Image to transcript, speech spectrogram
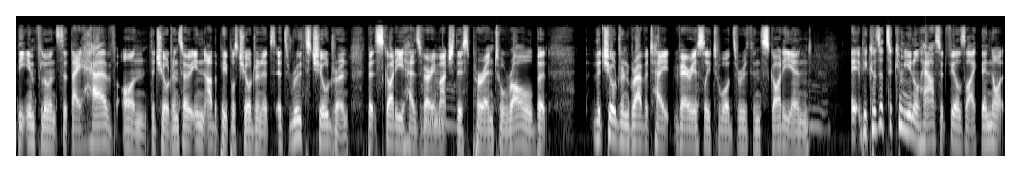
the influence that they have on the children. So in other people's children, it's it's Ruth's children, but Scotty has very mm. much this parental role. But the children gravitate variously towards Ruth and Scotty, and mm. it, because it's a communal house, it feels like they're not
